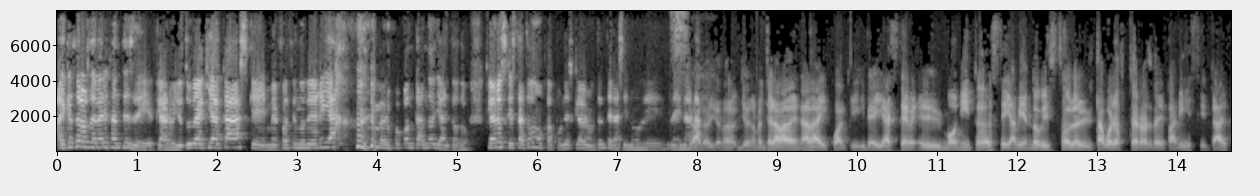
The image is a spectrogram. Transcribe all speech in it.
Hay que hacer los deberes antes de ir, claro. Yo tuve aquí a Cas que me fue haciendo de guía, me lo fue contando ya el todo. Claro, es que está todo en japonés, claro, no te enteras sino de, nada. Claro, yo no, yo no, me enteraba de nada y, y veía este, el monito este y habiendo visto el Tower of Terror de París y tal,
